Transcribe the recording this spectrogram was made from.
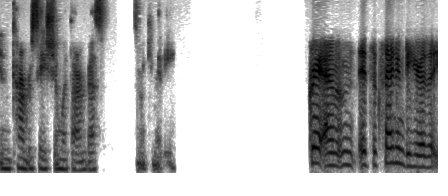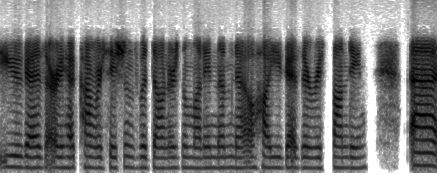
in conversation with our investment committee great um, it's exciting to hear that you guys already had conversations with donors and letting them know how you guys are responding uh,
